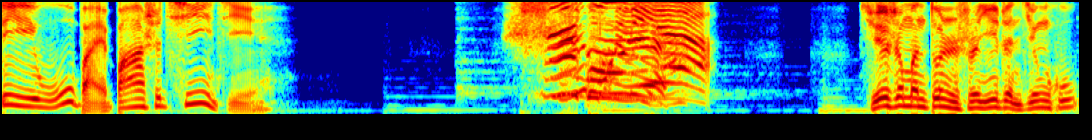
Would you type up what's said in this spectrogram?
第五百八十七集，十公里！学生们顿时一阵惊呼，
